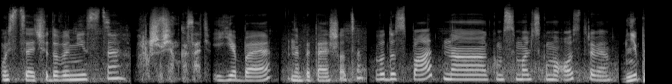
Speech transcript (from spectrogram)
Ось це чудове місце. Парк Шевченка ззаді. ЄБ, не питай, що це. Водоспад на Комсомольському острові. Дніпро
